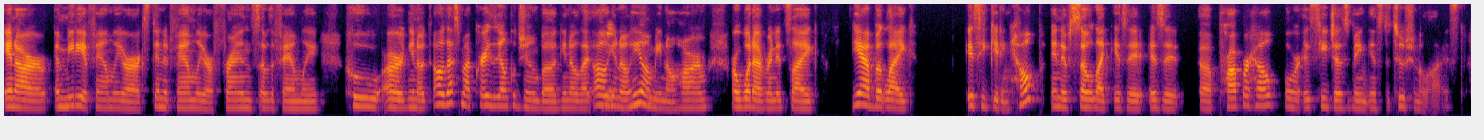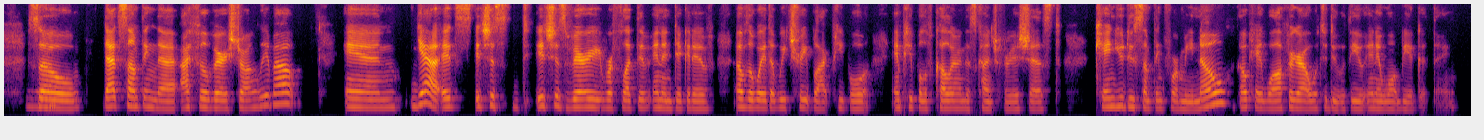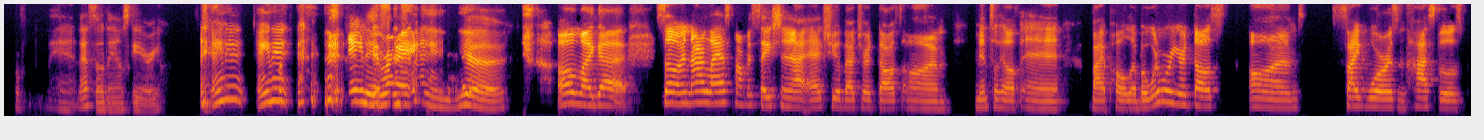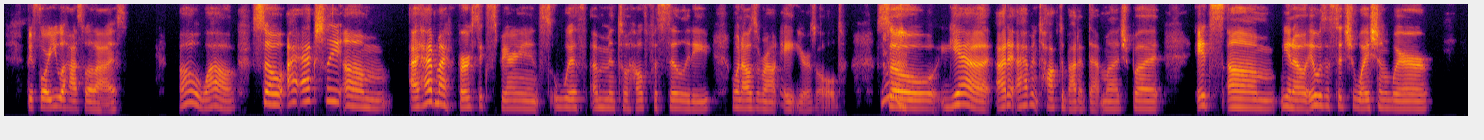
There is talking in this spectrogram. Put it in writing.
in our immediate family or our extended family or friends of the family who are, you know, oh, that's my crazy Uncle Junebug, you know, like, oh, you know, he don't mean no harm or whatever. And it's like, yeah, but like, is he getting help? And if so, like, is it is it uh, proper help or is he just being institutionalized? Mm-hmm. So that's something that I feel very strongly about and yeah it's it's just it's just very reflective and indicative of the way that we treat black people and people of color in this country. Is just can you do something for me? No. Okay well i'll figure out what to do with you and it won't be a good thing. Man that's so damn scary. Ain't it? Ain't it? Ain't it right? insane. yeah. Oh my god. So in our last conversation i asked you about your thoughts on mental health and bipolar but what were your thoughts on psych wards and hospitals before you were hospitalized? Oh wow. So I actually um I had my first experience with a mental health facility when I was around 8 years old. Mm. So yeah, I, I haven't talked about it that much, but it's um you know, it was a situation where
